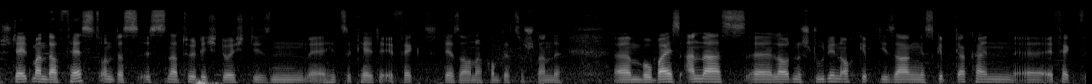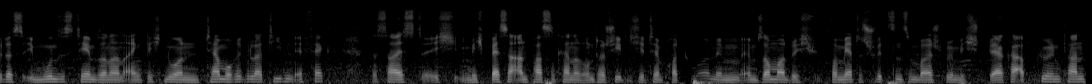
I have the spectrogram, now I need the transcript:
stellt man da fest und das ist natürlich durch diesen äh, Hitze-Kälte-Effekt der Sauna kommt er zustande. Ähm, wobei es anders äh, lautende Studien auch gibt, die sagen, es gibt gar keinen äh, Effekt für das Immunsystem, sondern eigentlich nur einen thermoregulativen Effekt. Das heißt, ich mich besser anpassen kann an unterschiedliche Temperaturen. Im, im Sommer durch vermehrtes Schwitzen zum Beispiel mich stärker abkühlen kann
